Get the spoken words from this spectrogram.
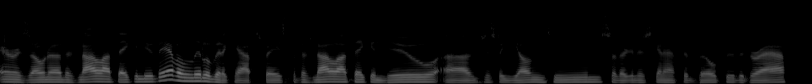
Arizona, there's not a lot they can do. They have a little bit of cap space, but there's not a lot they can do. Uh, just a young team, so they're just going to have to build through the draft.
